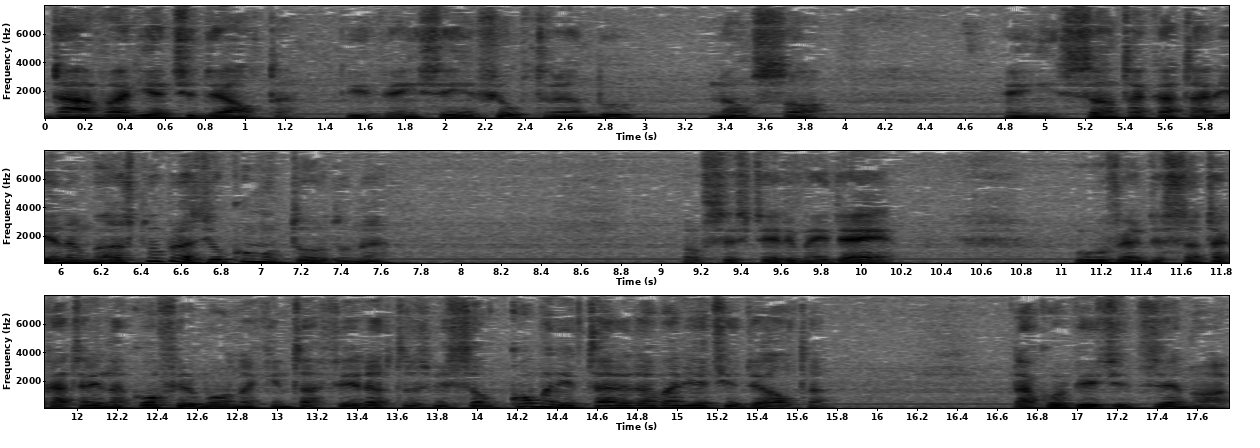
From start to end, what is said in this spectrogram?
da variante Delta, que vem se infiltrando não só em Santa Catarina, mas no Brasil como um todo, né? Para vocês terem uma ideia, o governo de Santa Catarina confirmou na quinta-feira a transmissão comunitária da variante Delta da Covid-19.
